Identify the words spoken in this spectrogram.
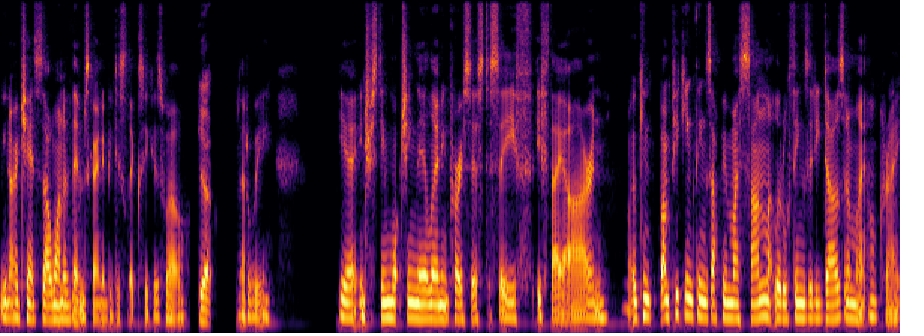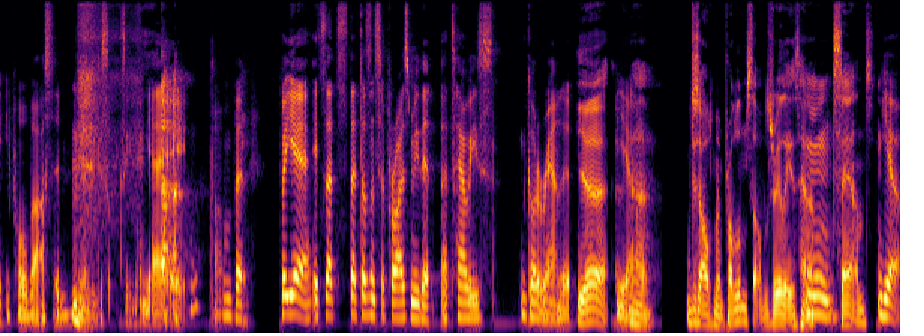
you know, chances are one of them's going to be dyslexic as well. Yeah. that'll be yeah interesting watching their learning process to see if if they are and. I can, I'm picking things up in my son, like little things that he does, and I'm like, "Oh, great, you poor bastard! You're be dyslexic, yay!" um, but but yeah, it's that's that doesn't surprise me that that's how he's got around it. Yeah. Yeah. Uh, just ultimate problem solvers, really, is how Mm. it sounds. Yeah.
